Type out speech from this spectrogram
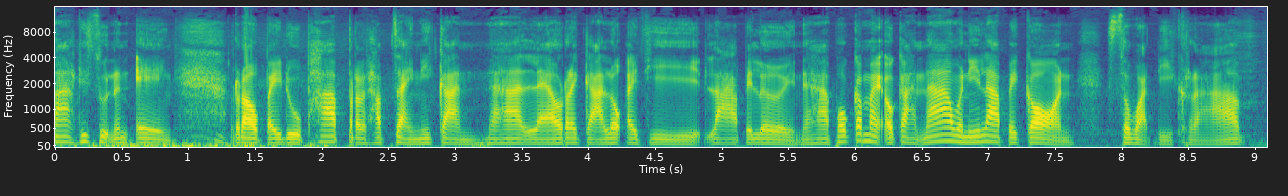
มากที่สุดนั่นเอง เราไปดูภาพประทับใจนี้กันนะฮะแล้วรายการโลกไอทีลาไปเลยนะฮะพบกันใหม่โอกาสหน้าวันนี้ลาไปก่อน สวัสดีครับ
